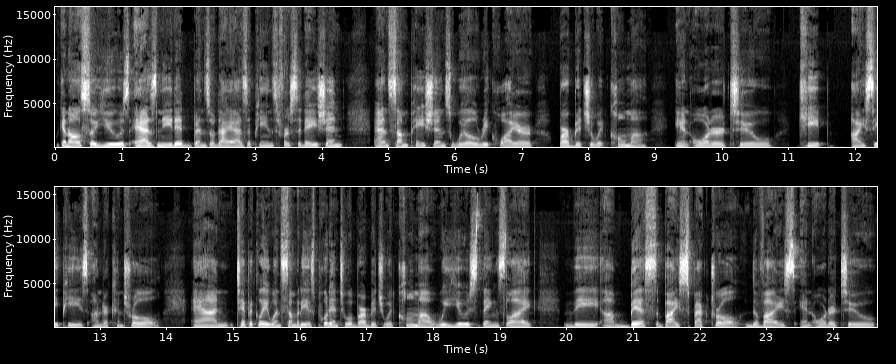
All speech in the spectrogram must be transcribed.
We can also use, as needed, benzodiazepines for sedation, and some patients will require barbiturate coma in order to keep ICPs under control. And typically, when somebody is put into a barbiturate coma, we use things like the um, BIS bispectral device in order to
